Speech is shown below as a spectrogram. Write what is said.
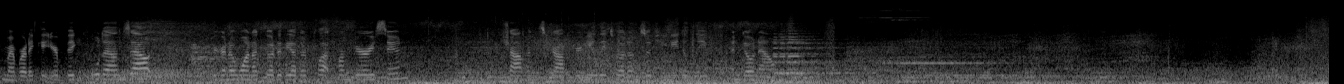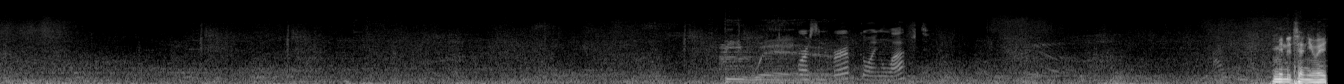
Remember to get your big cooldowns out. You're going to want to go to the other platform very soon. Shamans, drop your Healy totems if you need to leave, and go now. Beware. Force and Verve going left. I mean, attenuate.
